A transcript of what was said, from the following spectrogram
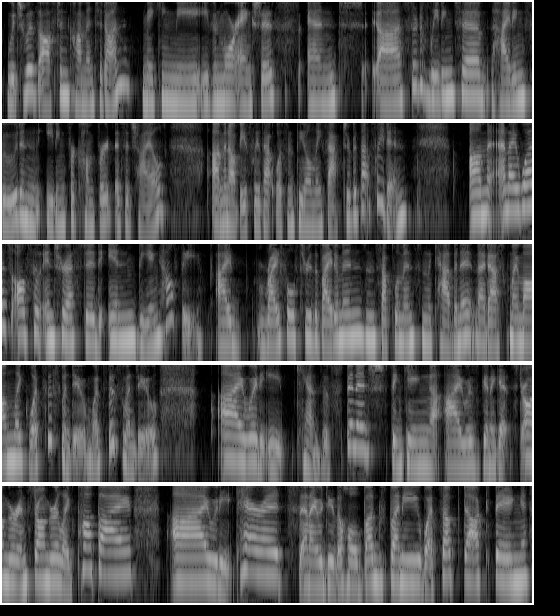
which was often commented on, making me even more anxious and uh, sort of leading to hiding food and eating for comfort as a child. Um, and obviously, that wasn't the only factor, but that played in. Um, and I was also interested in being healthy. I'd rifle through the vitamins and supplements in the cabinet and I'd ask my mom, like, what's this one do? What's this one do? I would eat cans of spinach, thinking I was gonna get stronger and stronger like Popeye. I would eat carrots, and I would do the whole Bugs Bunny, what's up, doc thing.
